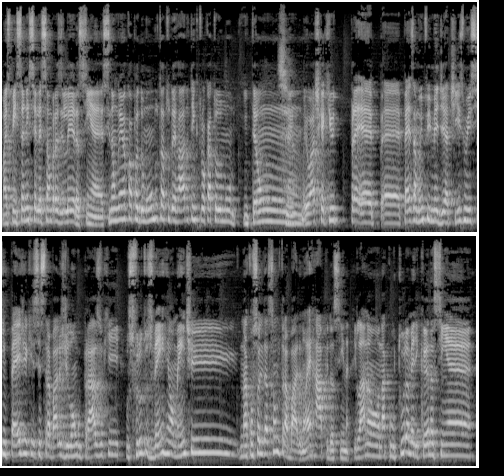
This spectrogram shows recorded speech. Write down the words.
mas pensando em seleção brasileira, assim, é, se não ganha a Copa do Mundo, tá tudo errado, tem que trocar todo mundo. Então, Sim. eu acho que aqui é, é, pesa muito o imediatismo e isso impede que esses trabalhos de longo prazo que os frutos vêm realmente na consolidação do trabalho, não é rápido assim, né? E lá no, na cultura americana, assim, é,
